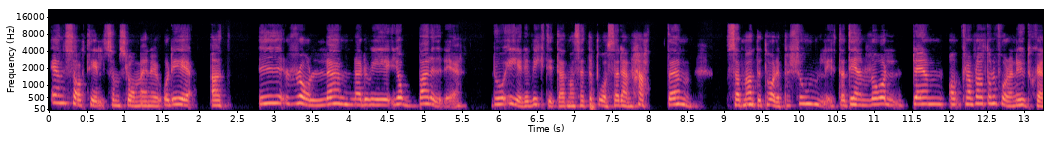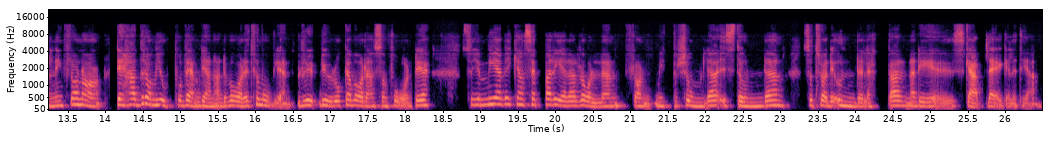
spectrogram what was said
En sak till som slår mig nu och det är att i rollen när du jobbar i det, då är det viktigt att man sätter på sig den hatten så att man inte tar det personligt. Att det är en roll, den, framförallt om du får en utskällning från någon, det hade de gjort på vem det än hade varit förmodligen. Du råkar vara den som får det. Så ju mer vi kan separera rollen från mitt personliga i stunden så tror jag det underlättar när det är skarpt läge lite grann.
